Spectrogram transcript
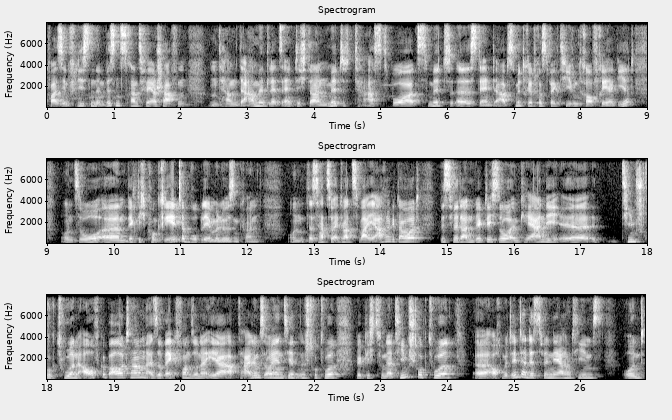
quasi einen fließenden Wissenstransfer schaffen und haben damit letztendlich dann mit Taskboards, mit äh, Stand-ups, mit Retrospektiven darauf reagiert und so ähm, wirklich konkrete Probleme lösen können. Und das hat so etwa zwei Jahre gedauert, bis wir dann wirklich so im Kern die äh, Teamstrukturen aufgebaut haben. Also weg von so einer eher abteilungsorientierten Struktur wirklich zu einer Teamstruktur, äh, auch mit interdisziplinären Teams. Und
